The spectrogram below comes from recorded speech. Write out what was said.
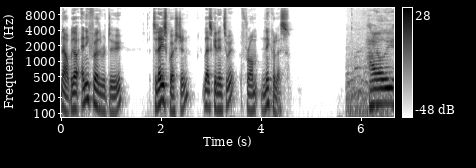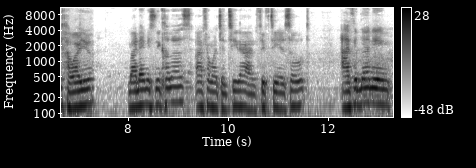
Now, without any further ado, today's question, let's get into it from Nicholas. Hi Ollie, how are you? My name is Nicholas. I'm from Argentina. I'm 15 years old. I've been learning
